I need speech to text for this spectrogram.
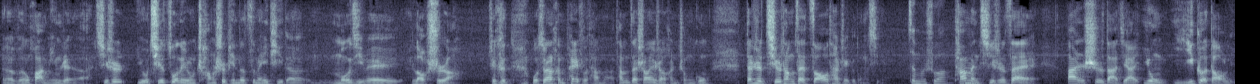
呃文化名人啊，其实尤其是做那种长视频的自媒体的某几位老师啊，这个我虽然很佩服他们啊，他们在商业上很成功，但是其实他们在糟蹋这个东西。怎么说？他们其实在暗示大家用一个道理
